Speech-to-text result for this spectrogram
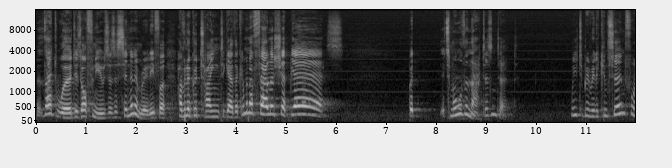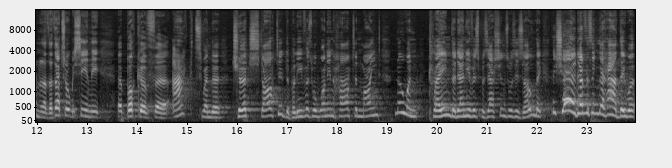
That word is often used as a synonym, really, for having a good time together. Come and have fellowship, yes. But it's more than that, isn't it? We need to be really concerned for one another. That's what we see in the book of uh, Acts when the church started. The believers were one in heart and mind. No one claimed that any of his possessions was his own. They, they shared everything they had. They were,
